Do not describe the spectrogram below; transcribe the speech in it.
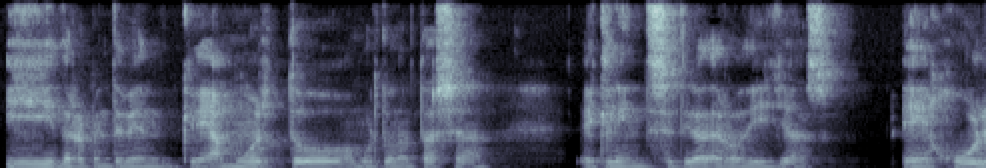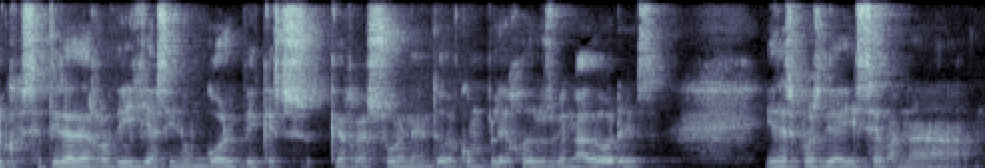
Y de repente ven que ha muerto, ha muerto Natasha, Clint se tira de rodillas, eh, Hulk se tira de rodillas y de un golpe que, resuena en todo el complejo de los Vengadores. Y después de ahí se van a,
